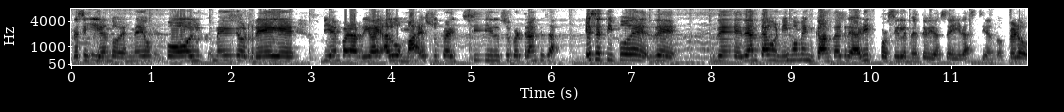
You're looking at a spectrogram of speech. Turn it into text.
Resistiendo sí. es medio folk, medio reggae, bien para arriba, hay algo más, es súper chill, súper tranquilo, o sea, ese tipo de, de de, de, antagonismo me encanta crear y posiblemente voy a seguir haciendo. Pero,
